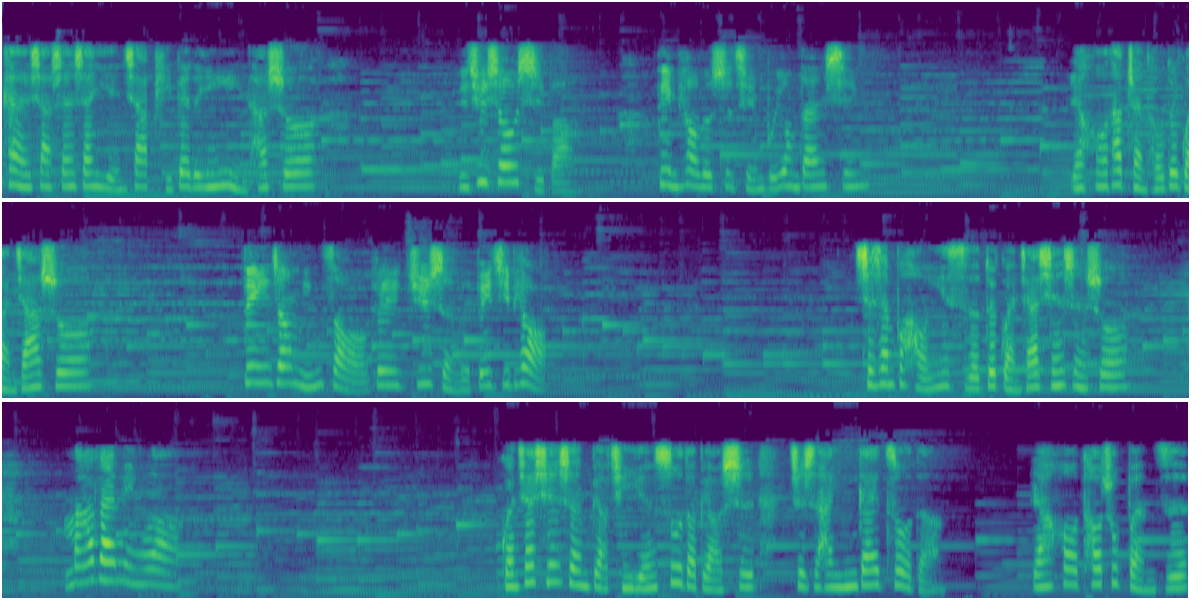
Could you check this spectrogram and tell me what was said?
看了下珊珊眼下疲惫的阴影，他说：“你去休息吧，订票的事情不用担心。”然后他转头对管家说。订一张明早飞居省的飞机票。珊珊不好意思的对管家先生说：“麻烦您了。”管家先生表情严肃的表示这是他应该做的，然后掏出本子，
